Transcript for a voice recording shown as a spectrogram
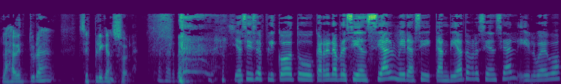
las aventuras se explican solas. Es verdad. Y así se explicó tu carrera presidencial, mira, sí, candidato presidencial y luego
